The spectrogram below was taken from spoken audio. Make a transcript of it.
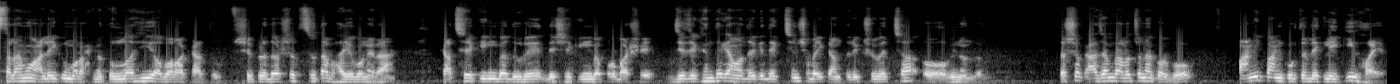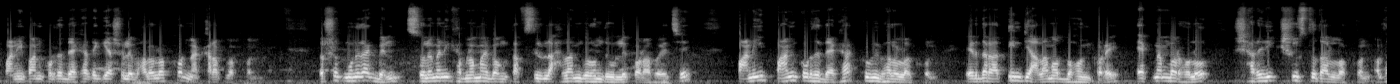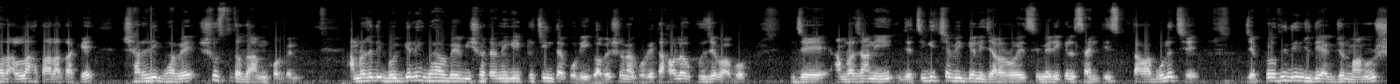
আসসালামু আলাইকুম রহমতুল্লাহি অবরাকাতু সুপ্রিয় দর্শক, শ্রোতা, ভাই বোনেরা, কাছে কিংবা দূরে, দেশে কিংবা প্রবাসে, যে যেখান থেকে আমাদেরকে দেখছেন, সবাইকে আন্তরিক শুভেচ্ছা ও অভিনন্দন। দর্শক, আজ আমরা আলোচনা করব পানি পান করতে দেখলে কি হয়? পানি পান করতে দেখাটা কি আসলে ভালো লক্ষণ না খারাপ লক্ষণ? দর্শক, মনে রাখবেন, সোলেমানি, খাবনামা এবং তাফসিরুল আহলাম গ্রন্থে উল্লেখ করা হয়েছে, পানি পান করতে দেখা খুবই ভালো লক্ষণ। এর দ্বারা তিনটি আলামত বহন করে। এক নম্বর হলো শারীরিক সুস্থতার লক্ষণ, অর্থাৎ আল্লাহ তাআলা তাকে শারীরিকভাবে সুস্থতা দান করবেন। আমরা যদি বৈজ্ঞানিকভাবে বিষয়টা নিয়ে একটু চিন্তা করি, গবেষণা করি, তাহলেও খুঁজে পাবো যে আমরা জানি যে চিকিৎসা বিজ্ঞানী যারা রয়েছে মেডিকেল সায়েন্টিস্ট তারা বলেছে যে প্রতিদিন যদি একজন মানুষ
